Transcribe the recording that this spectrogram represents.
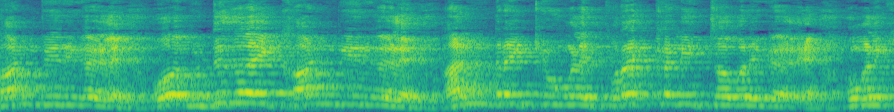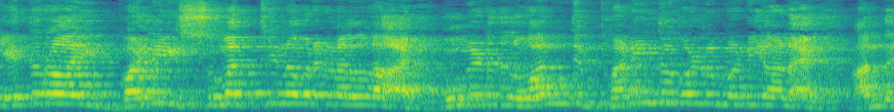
காண்பீர்கள். ஓ விடுதலை காண்பீர்கள். அன்றைக்கு உங்களை புறக்கணித்தவர்கள். உங்களுக்கு எதிராய் பலி சுமத்தினவர்கள் அல்ல. உங்களிடத்தில் வந்து பணிந்து கொள்ளும்படியான அந்த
